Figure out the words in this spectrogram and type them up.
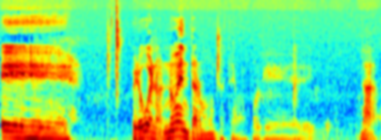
Eh, pero bueno, no entran muchos temas porque nada,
